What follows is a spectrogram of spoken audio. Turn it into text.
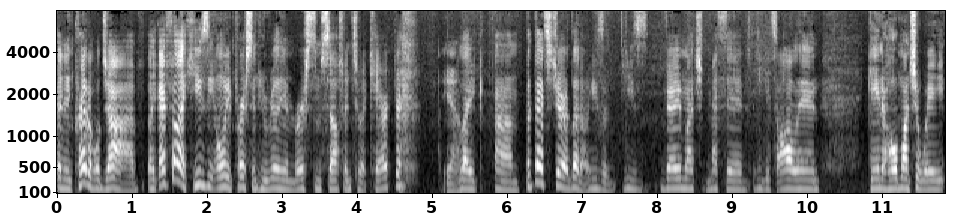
an incredible job. Like I feel like he's the only person who really immersed himself into a character. Yeah. like um but that's Jared Leto. He's a he's very much method. He gets all in, gained a whole bunch of weight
